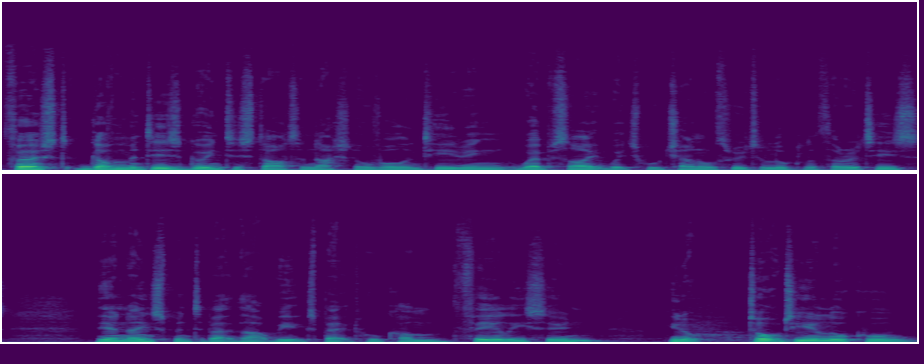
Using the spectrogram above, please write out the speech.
First, government is going to start a national volunteering website which will channel through to local authorities. The announcement about that we expect will come fairly soon. You know, talk to your local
